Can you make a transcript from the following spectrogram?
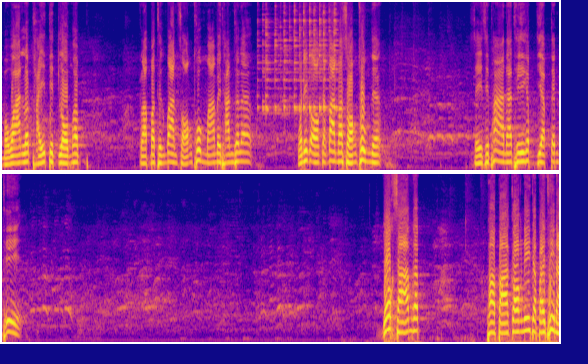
เมื่อวานรถไถติดลมครับ กลับมาถึงบ้านสองทุ่มมาไม่ทันซะแล้ว วันนี้ก็ออกจากบ้านมาสองทุ่มเนี่ย 45 นาทีครับเหยียบเต็มที่ ยกสามครับผ้าป่ากองนี้จะไปที่ไหน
